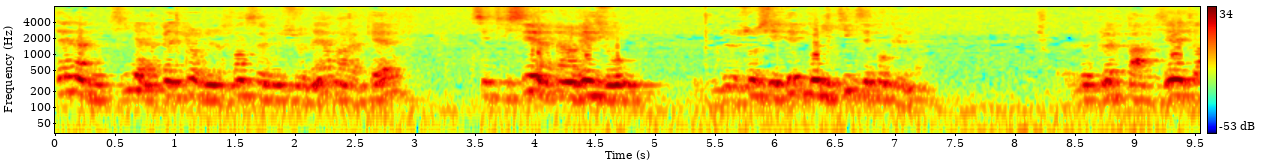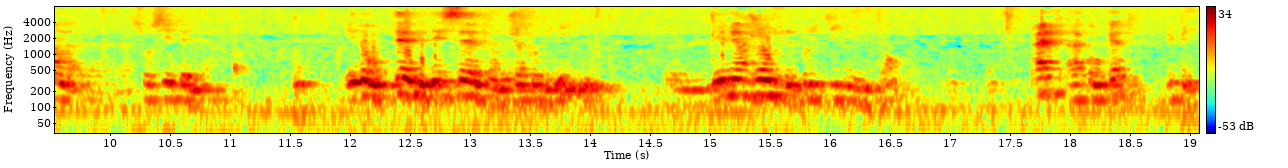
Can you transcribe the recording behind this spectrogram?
Taine aboutit à la peinture d'une France révolutionnaire dans laquelle s'est tissé un réseau de sociétés politiques et populaires le club parisien étant la, société mère. Et donc, thème décèle dans le jacobinisme euh, l'émergence d'une politique militante prête à la conquête du pays.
